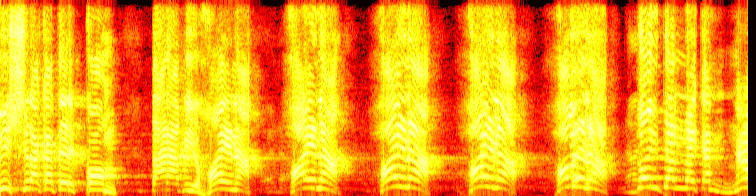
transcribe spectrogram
বিশ রাকাতের কম তারাবি হয় না হয় না হয় না হয় না, হবে না। দৈন্তান নয় কেন না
